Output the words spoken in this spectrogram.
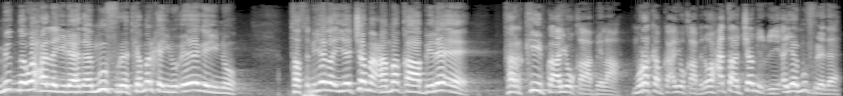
midna waxaa la yidhaahdaa mufradka markaynu eegeyno taniyada iyo jamaca ma qaabile e tarkiibka ayuu qaabilaa murakabka ayuu qaabila oo xataa jamicii ayaa mufrada.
